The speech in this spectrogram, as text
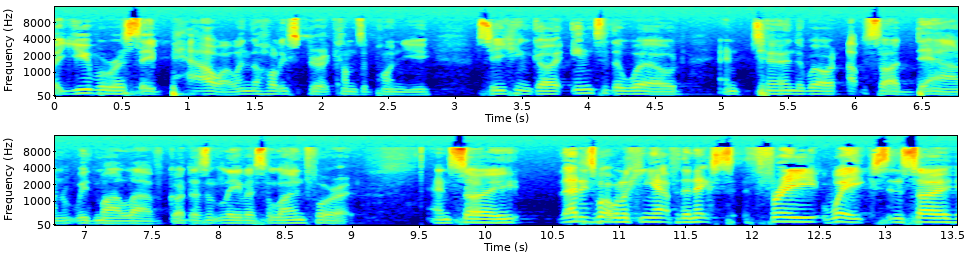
But you will receive power when the Holy Spirit comes upon you, so you can go into the world and turn the world upside down with my love. God doesn't leave us alone for it. And so that is what we're looking at for the next three weeks. And so,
